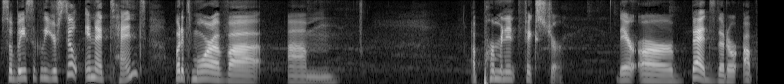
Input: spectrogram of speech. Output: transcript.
So basically, you're still in a tent, but it's more of a um, a permanent fixture. There are beds that are up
